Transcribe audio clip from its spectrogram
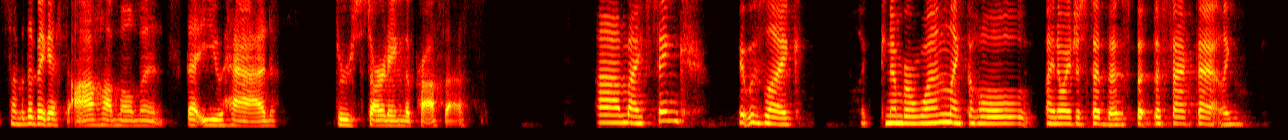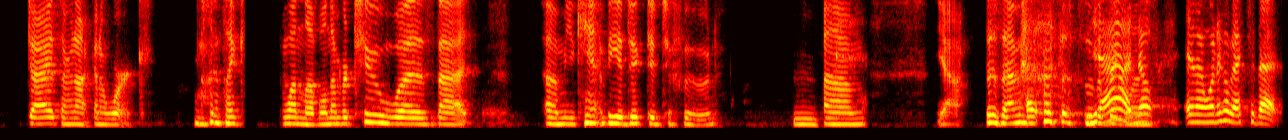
some of the biggest aha moments that you had through starting the process? Um, I think it was like like number one, like the whole I know I just said this, but the fact that like diets are not gonna work. like one level. Number two was that um, you can't be addicted to food. Mm. Um, yeah. Does that uh, yeah, no. And I want to go back to that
